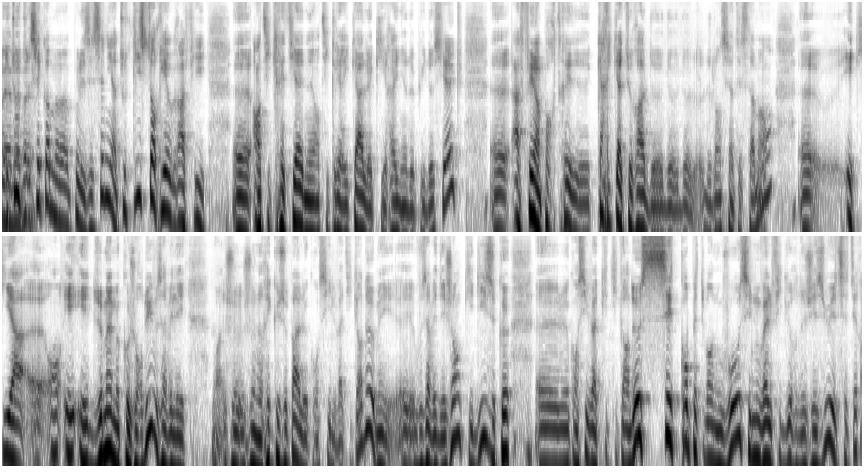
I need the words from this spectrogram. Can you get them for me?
mais- toute- mais- c'est comme un peu les Esséniens. Toute l'historiographie euh, antichrétienne et anticléricale qui règne depuis deux siècles euh, a fait un portrait euh, caricatural de, de- de- de l'Ancien Testament euh, et qui a euh, et, de même qu'aujourd'hui, vous avez les. je, ne récuse pas le Concile Vatican II, mais euh, vous avez des gens qui disent que euh, le Concile Vatican II c'est complètement nouveau, c'est une nouvelle figure de Jésus, etc.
